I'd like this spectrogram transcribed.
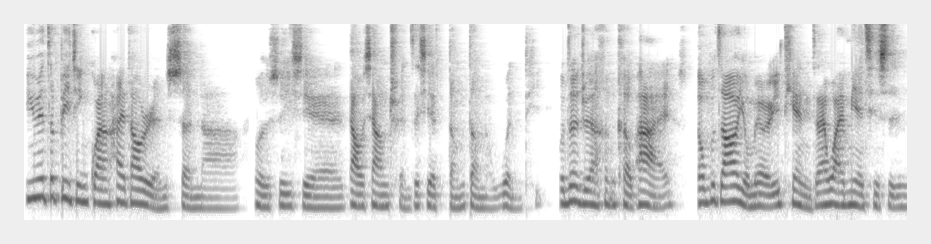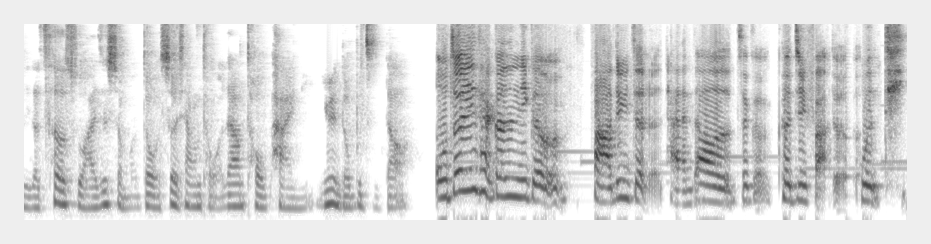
因为这毕竟关害到人身啊，或者是一些肖像权这些等等的问题。我真的觉得很可怕，都不知道有没有一天你在外面，其实你的厕所还是什么都有摄像头这样偷拍你，因为你都不知道。我最近才跟那个法律的人谈到这个科技法的问题。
